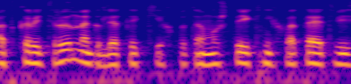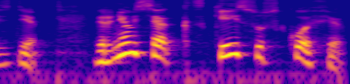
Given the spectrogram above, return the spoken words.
открыть рынок для таких, потому что их не хватает везде. Вернемся к кейсу с кофе.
